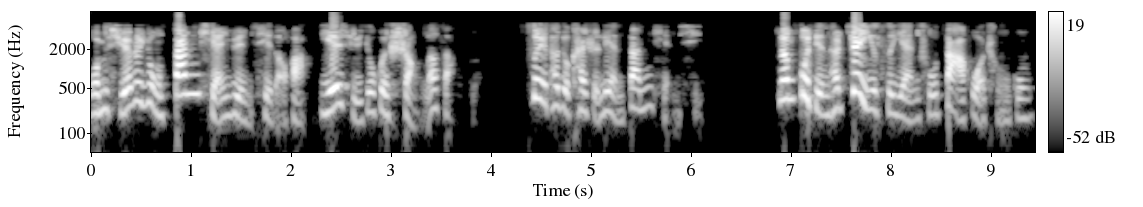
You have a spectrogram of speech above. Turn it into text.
我们学着用丹田运气的话，也许就会省了嗓子。所以他就开始练丹田气。那不仅他这一次演出大获成功，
